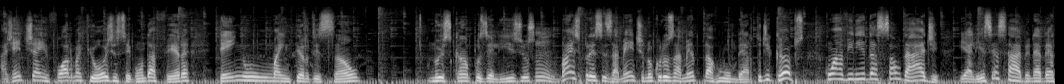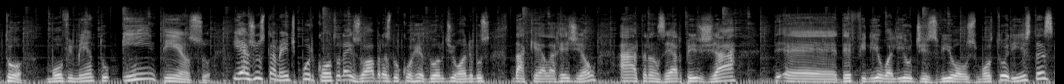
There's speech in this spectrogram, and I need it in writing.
A gente já informa que hoje, segunda-feira, tem uma interdição nos Campos Elíseos, mais precisamente no cruzamento da Rua Humberto de Campos com a Avenida Saudade. E ali você sabe, né, Beto? Movimento intenso. E é justamente por conta das obras do corredor de ônibus daquela região. A Transerp já eh, definiu ali o desvio aos motoristas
